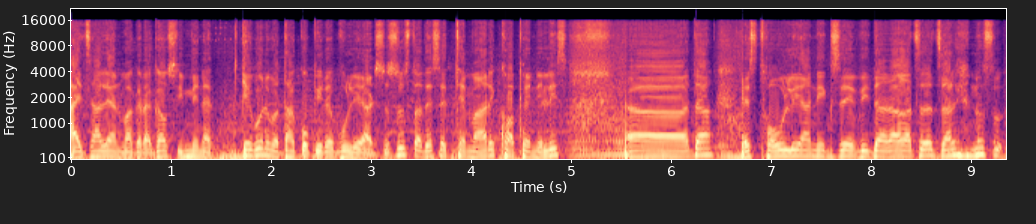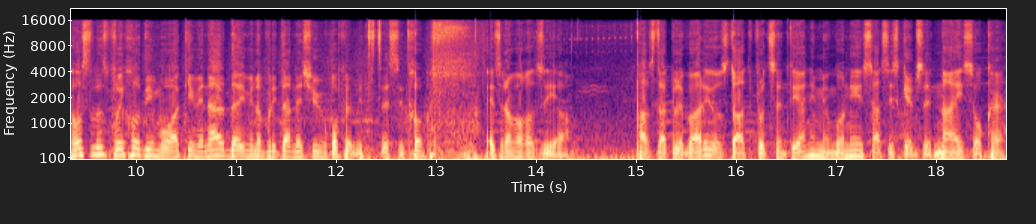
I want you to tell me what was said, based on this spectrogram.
აი ძალიან მაგრა გავს იმენა გეგონება დაკოპირებული არის. ზუსტად ესეთ თემა არის კვაფენილის და ეს თოვლიანი გზები და რაღაცა და ძალიან ოსლოს პრიხოდი მოაქვს იმენა არ და იმენა ბრიტანეთში ვიმყოფებით წესით, ხო? ეს რა მაღაზია? ფასდაკლება არის 30%-იანი, მე მგონი სასისკებზე. Nice, okay.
